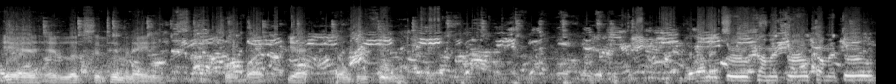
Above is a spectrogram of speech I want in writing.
Yeah, it looks intimidating. So, but yeah, don't be fooled. Coming through, coming through, coming through.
